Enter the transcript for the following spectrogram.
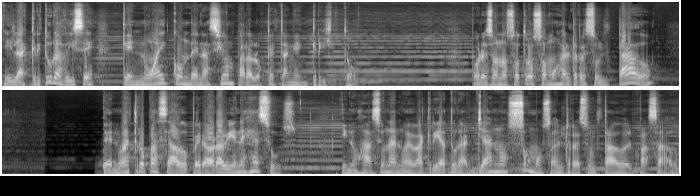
Y la escritura dice que no hay condenación para los que están en Cristo. Por eso nosotros somos el resultado de nuestro pasado, pero ahora viene Jesús y nos hace una nueva criatura. Ya no somos el resultado del pasado.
